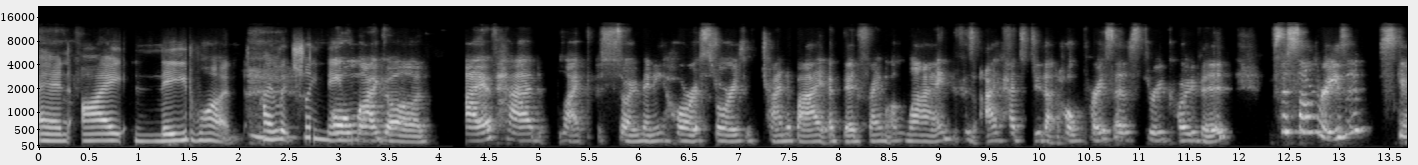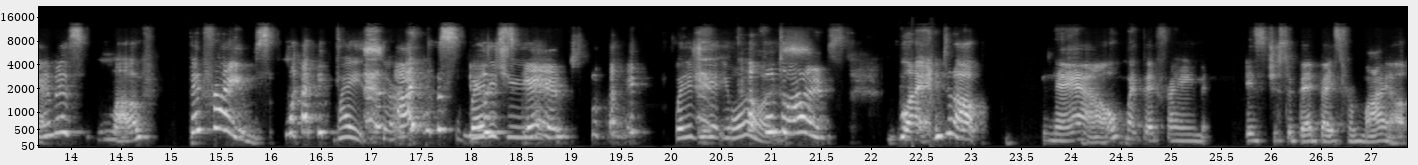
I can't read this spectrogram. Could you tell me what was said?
And I need one. I literally need Oh my god. I have had like so many horror stories with trying to buy a bed frame online because I've had to do that whole process through COVID. For some reason, scammers love bed frames. Like Wait, so I was where did you- scammed like where did you get a couple times. Well, I ended up now my bed frame is just a bed base from Myer.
